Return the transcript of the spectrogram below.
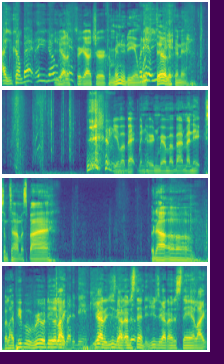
Hey, you come back. There you go. you got to Yes. figure out your community and But what hell, they're looking at. Yeah, my back been hurting, bro. My back, my neck, sometimes my spine. But now, um, but like people, real deal, like you gotta, you just gotta understand it. You just gotta understand like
